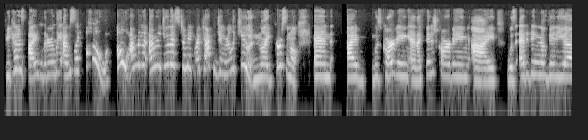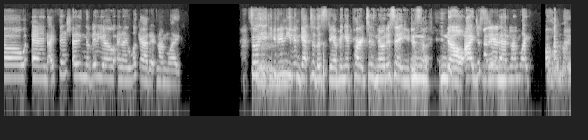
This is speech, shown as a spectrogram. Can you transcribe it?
because I literally I was like, "Oh, oh, I'm going to I'm to do this to make my packaging really cute and like personal." And I was carving and I finished carving. I was editing the video and I finished editing the video and I look at it and I'm like, So it, you didn't even get to the stamping it part to notice it. You just like, "No." I just stared at it and I'm like, "Oh my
